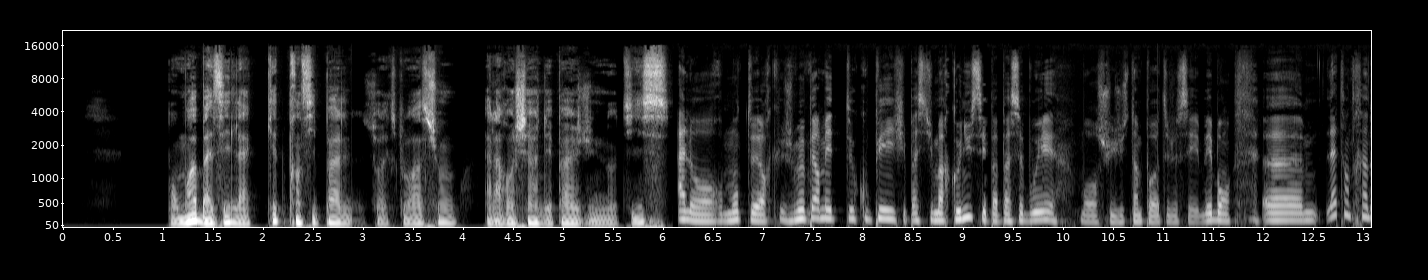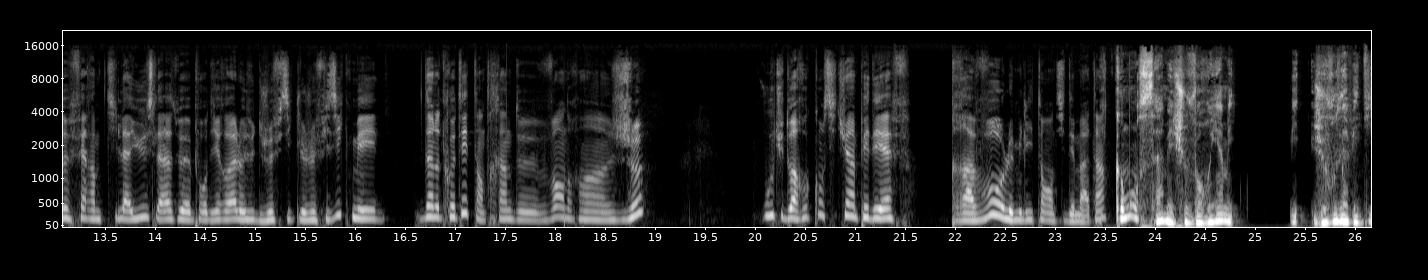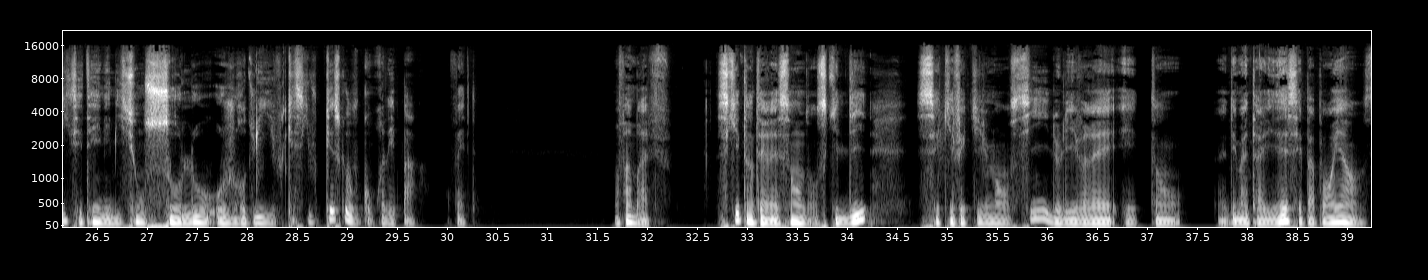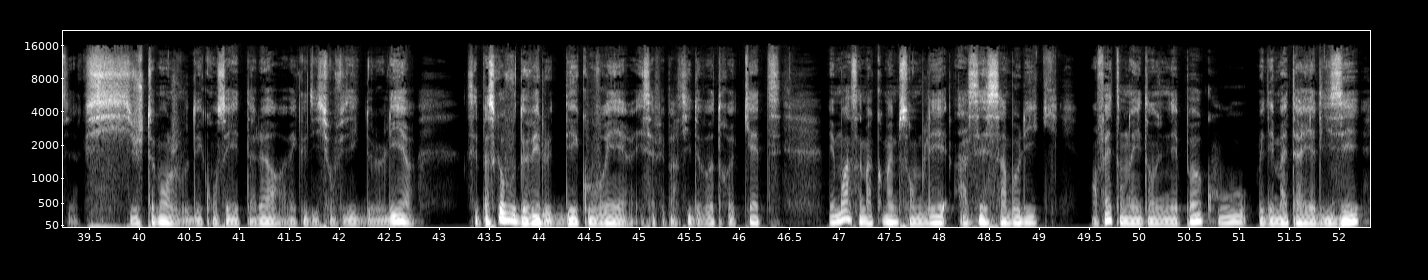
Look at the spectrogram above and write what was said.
Pour moi, baser la quête principale sur l'exploration à la recherche des pages d'une notice. Alors, monteur, je me permets de te couper, je sais pas si tu m'as reconnu, c'est Papa Subway. Bon, je suis juste un pote, je sais. Mais bon, euh, là, t'es en train de faire un petit laïus là, pour dire ah, le jeu physique, le jeu physique, mais d'un autre côté, t'es en train de vendre un jeu où tu dois reconstituer un PDF. Bravo, le militant anti-démat. Comment ça Mais je vends rien, mais, je vous avais dit que c'était une émission solo aujourd'hui. Qu'est-ce qu'est-ce que vous comprenez pas, en fait? Enfin bref. Ce qui est intéressant dans ce qu'il dit, c'est qu'effectivement, si le livret étant dématérialisé, c'est pas pour rien. Si justement je vous déconseillais tout à l'heure avec l'édition physique de le lire, c'est parce que vous devez le découvrir et ça fait partie de votre quête. Mais moi, ça m'a quand même semblé assez symbolique. En fait, on est dans une époque où le dématérialisé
